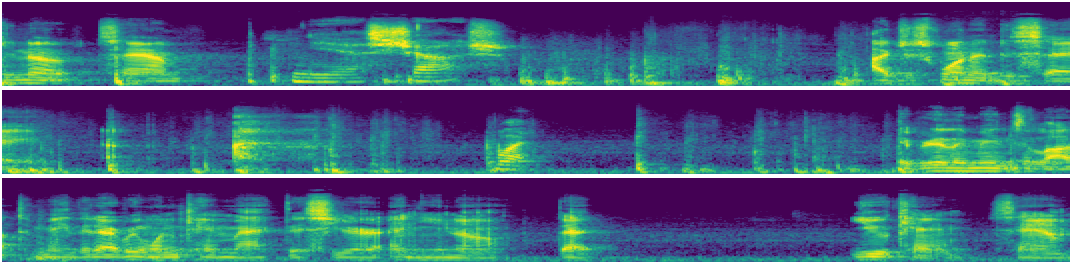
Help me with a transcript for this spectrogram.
You know, Sam, yes, Josh. I just wanted to say, uh, What? It really means a lot to me that everyone came back this year, and you know, that you came, Sam.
